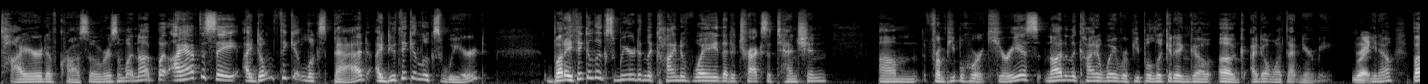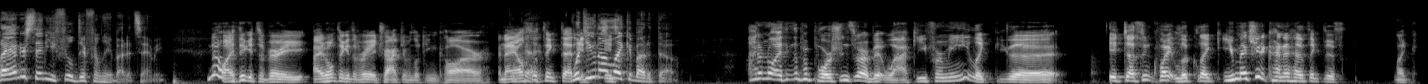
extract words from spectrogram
tired of crossovers and whatnot. But I have to say, I don't think it looks bad. I do think it looks weird. but I think it looks weird in the kind of way that attracts attention um, from people who are curious, not in the kind of way where people look at it and go, "Ugh, I don't want that near me." Right. You know. But I understand you feel differently about it, Sami. No, I think it's a very. I don't think it's a very attractive looking car, and I also think that. What do you not it- like about it though? I don't know. I think the proportions are a bit wacky for me. Like the, it doesn't quite look like you mentioned. It kind of has like this, like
